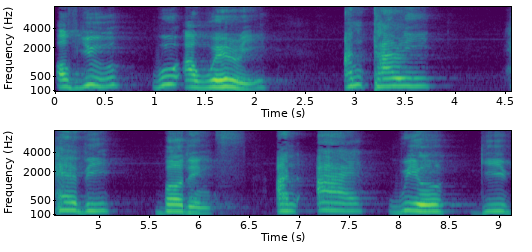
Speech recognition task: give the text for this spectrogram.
of you who are weary and carry heavy burdens, and I will give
